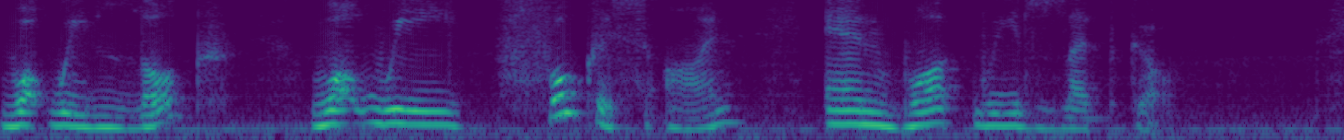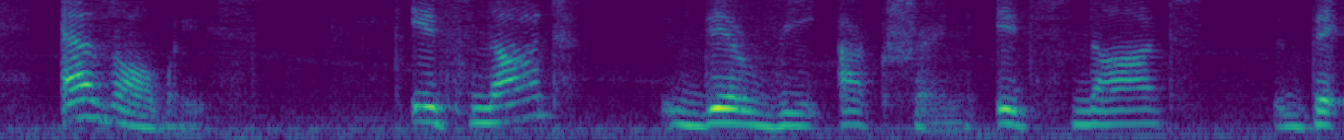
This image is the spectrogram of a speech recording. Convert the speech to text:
what we look, what we focus on, and what we let go. As always, it's not the reaction, it's not the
